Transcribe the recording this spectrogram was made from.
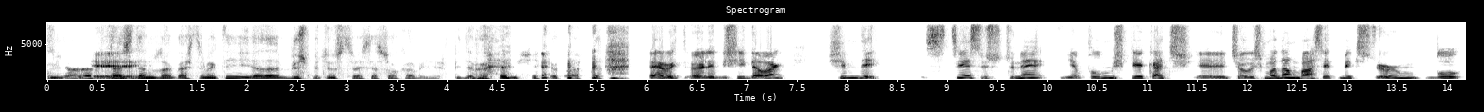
Ya da e, stresten ee, uzaklaştırmak değil ya da büsbütün strese sokabilir. Bir de böyle bir şey var. evet öyle bir şey de var. Şimdi stres üstüne yapılmış birkaç e, çalışmadan bahsetmek istiyorum. Bu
